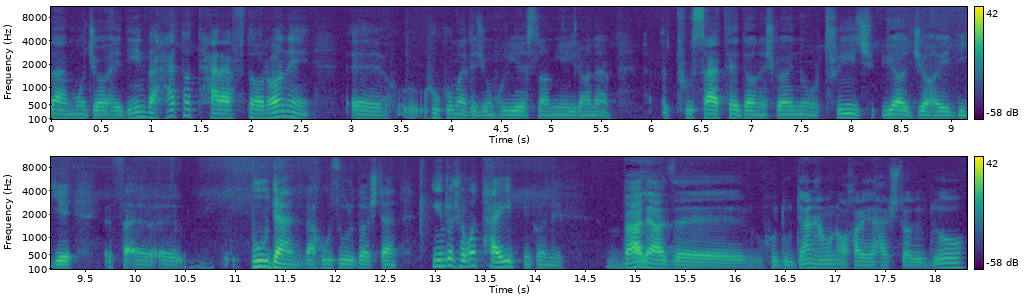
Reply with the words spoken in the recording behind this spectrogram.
و مجاهدین و حتی طرفداران حکومت جمهوری اسلامی ایران هم تو سطح دانشگاه نورتریج یا جاهای دیگه بودن و حضور داشتن. این رو شما تایید می‌کنید. بله از حدودا همون آخر 82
